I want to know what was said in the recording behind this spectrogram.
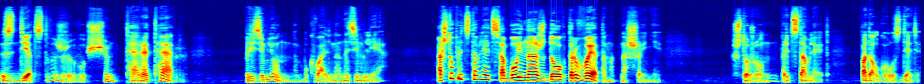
с детства живущим тер-тер, приземленно, буквально на земле». А что представляет собой наш доктор в этом отношении? Что же он представляет? Подал голос дядя.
